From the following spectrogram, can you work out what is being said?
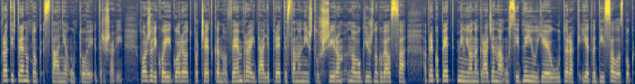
protiv trenutnog stanja u toj državi. Požari koji gore od početka novembra i dalje prete stanovništvu širom Novog Južnog Velsa, a preko 5 miliona građana u Sidneju je u utorak jedva disalo zbog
